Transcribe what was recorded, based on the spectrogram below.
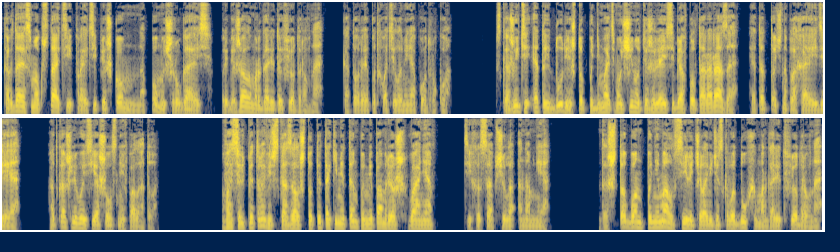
Когда я смог встать и пройти пешком, на помощь ругаясь, прибежала Маргарита Федоровна, которая подхватила меня под руку. Скажите этой дуре, что поднимать мужчину тяжелее себя в полтора раза — это точно плохая идея. Откашливаясь, я шел с ней в палату. «Василь Петрович сказал, что ты такими темпами помрешь, Ваня», — тихо сообщила она мне. «Да чтобы он понимал в силе человеческого духа, Маргарита Федоровна»,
